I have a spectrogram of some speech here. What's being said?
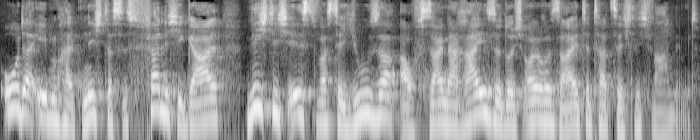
oder eben halt nicht, das ist völlig egal. Wichtig ist, was der User auf seiner Reise durch eure Seite tatsächlich wahrnimmt.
